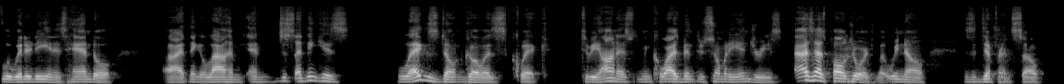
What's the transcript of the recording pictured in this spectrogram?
fluidity and his handle, uh, I think, allow him and just I think his legs don't go as quick. To be honest, I mean Kawhi's been through so many injuries, as has Paul mm-hmm. George, but we know there's a difference. So,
